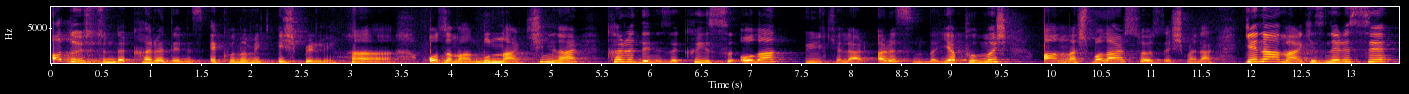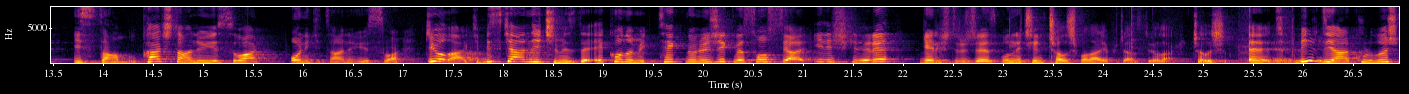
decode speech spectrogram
Adı üstünde Karadeniz Ekonomik İşbirliği. Ha, o zaman bunlar kimler? Karadeniz'e kıyısı olan ülkeler arasında yapılmış anlaşmalar, sözleşmeler. Genel merkezi neresi? İstanbul. Kaç tane üyesi var? 12 tane üyesi var. Diyorlar ki biz kendi içimizde ekonomik, teknolojik ve sosyal ilişkileri geliştireceğiz. Bunun için çalışmalar yapacağız diyorlar. Çalışın. Evet, bir diğer kuruluş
